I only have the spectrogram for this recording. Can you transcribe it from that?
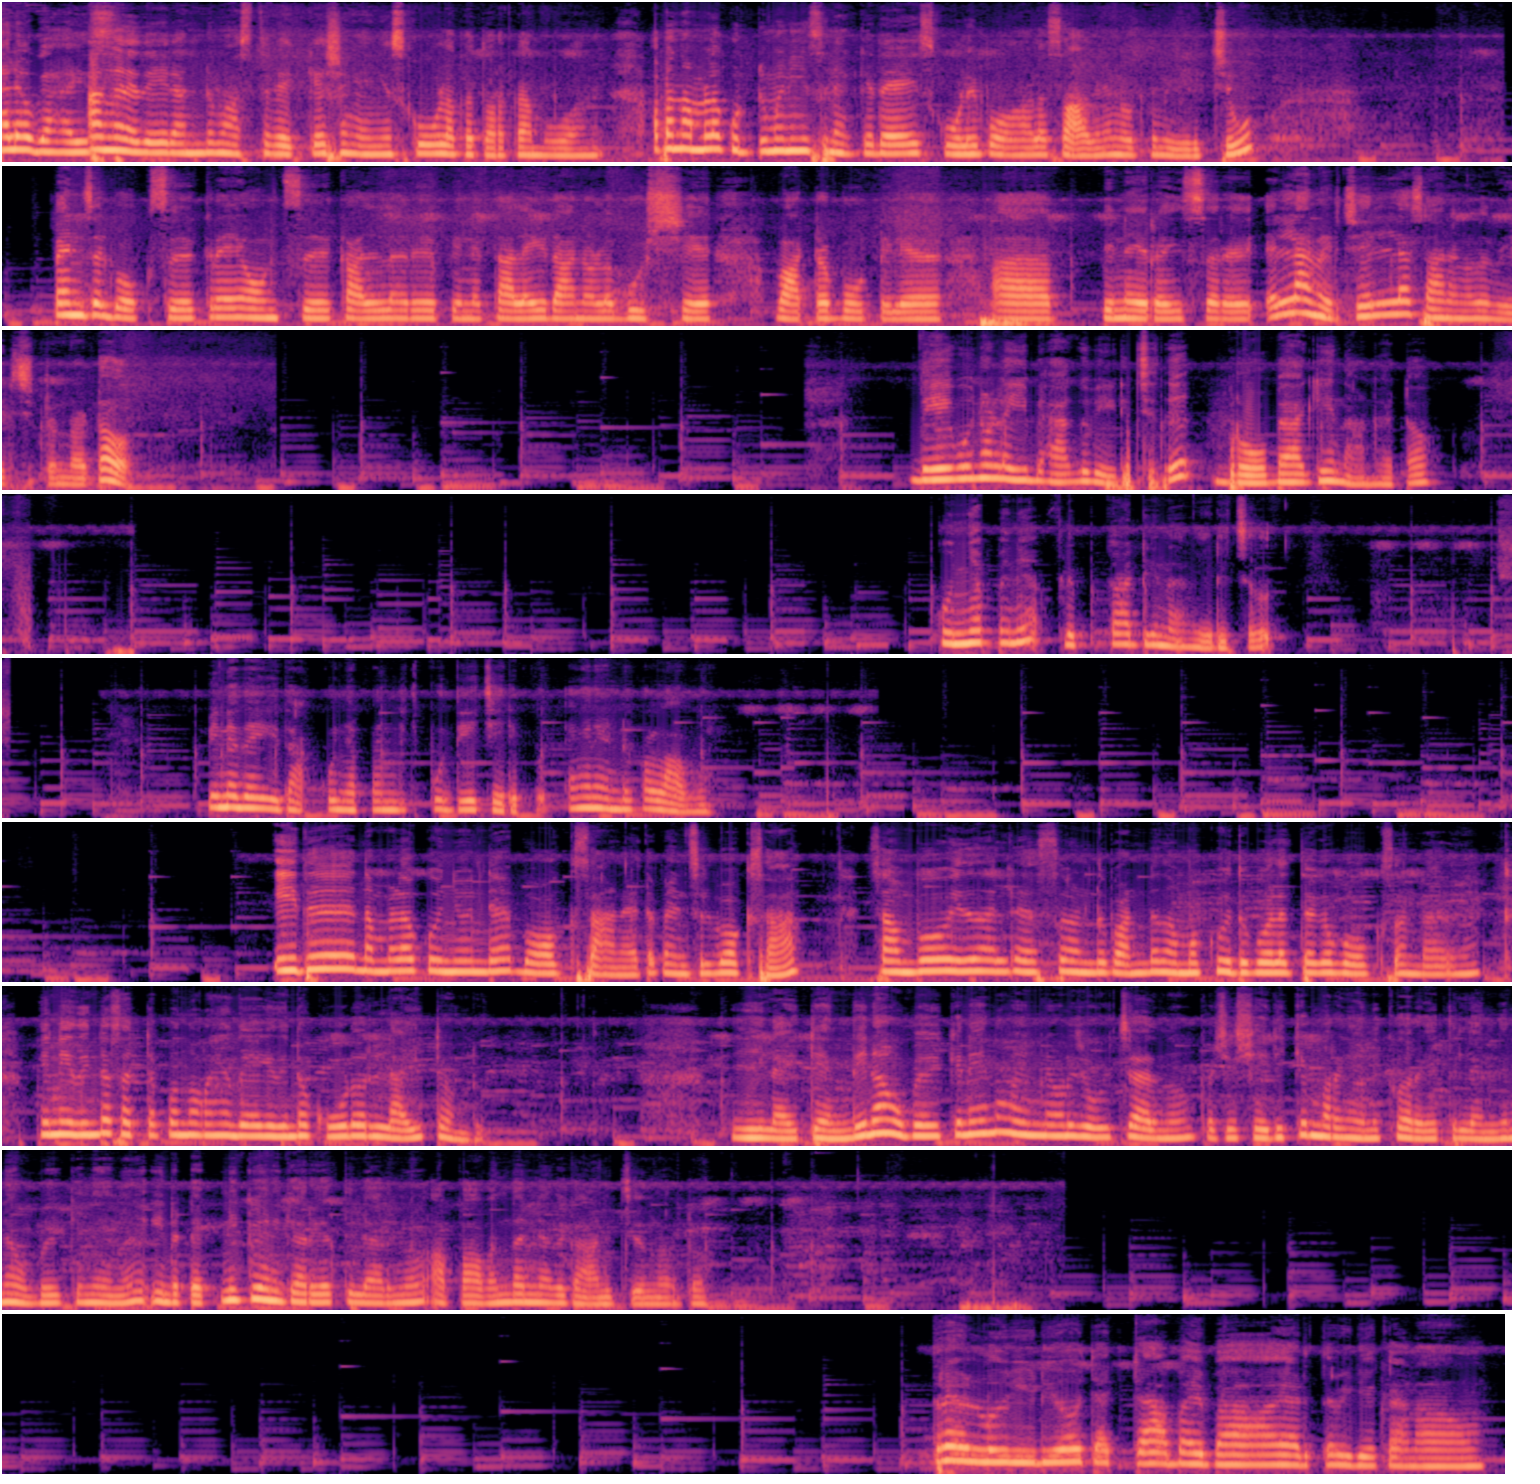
Hello ഗായ് അങ്ങനെ ഇതേ രണ്ട് മാസത്തെ വെക്കേഷൻ കഴിഞ്ഞ് സ്കൂളൊക്കെ തുറക്കാൻ പോവാണ്. അപ്പം നമ്മളെ കുട്ടുമണീസിനൊക്കെ ഇതേ സ്കൂളിൽ പോകാനുള്ള സാധനങ്ങളൊക്കെ മേടിച്ചു. പെൻസിൽ ബോക്സ് ക്രയോൺസ് കളറ് പിന്നെ തലയിടാനുള്ള ബുഷ് വാട്ടർ ബോട്ടിൽ പിന്നെ ഇറേസർ എല്ലാം മേടിച്ചു. എല്ലാ സാധനങ്ങളും മേടിച്ചിട്ടുണ്ട് കേട്ടോ. ദേവുവിനുള്ള ഈ ബാഗ് മേടിച്ചത് ബ്രോ ബാഗിൽ നിന്നാണ് കേട്ടോ. കുഞ്ഞപ്പന് ഫ്ലിപ്കാർട്ടിൽ നിന്നാണ് മേടിച്ചത്. പിന്നെ ദേ ഇതാ കുഞ്ഞപ്പന്റെ പുതിയ ചെരുപ്പ്. എങ്ങനെയുണ്ട്? കൊള്ളാവോ? ഇത് നമ്മളെ കുഞ്ഞുവിന്റെ ബോക്സാണ് കേട്ടോ പെൻസിൽ ബോക്സാണ് സംഭവം ഇത് നല്ല രസമുണ്ട്. പണ്ട് നമുക്കും ഇതുപോലത്തെ ബോക്സ് ഉണ്ടായിരുന്നു. പിന്നെ ഇതിന്റെ സെറ്റപ്പ് എന്ന് പറഞ്ഞത് ഇതിന്റെ കൂടെ ഒരു ലൈറ്റ് ഉണ്ട് ഈ ലൈറ്റ് എന്തിനാ ഉപയോഗിക്കണേന്ന് എന്നോട് ചോദിച്ചായിരുന്നു. പക്ഷേ ശരിക്കും പറഞ്ഞാൽ എനിക്കും അറിയത്തില്ല എന്തിനാ ഉപയോഗിക്കുന്നതെന്ന് ഇതിന്റെ ടെക്നിക്കും എനിക്ക് അറിയത്തില്ലായിരുന്നു അപ്പോൾ അവൻ തന്നെ അത് കാണിച്ചു തന്നു കേട്ടോ. ഇത്രയേ ഉള്ളൂ വീഡിയോ. Tata bye bye. അടുത്ത വീഡിയോ കാണാം.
